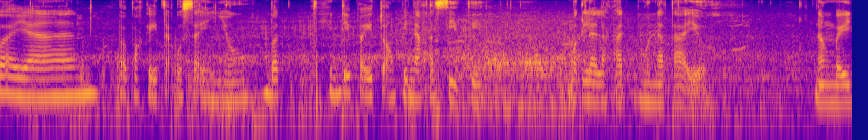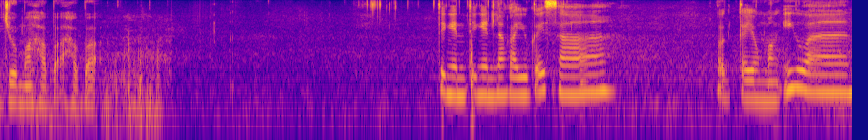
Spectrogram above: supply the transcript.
Ayan. Papakita ko sa inyo. But hindi pa ito ang pinaka-city. Maglalakad muna tayo. Nang medyo mahaba-haba. Tingin-tingin lang kayo guys ha. Huwag kayong mang-iwan.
